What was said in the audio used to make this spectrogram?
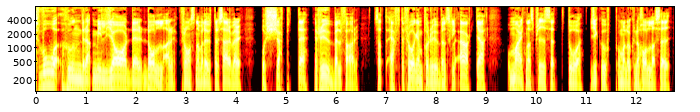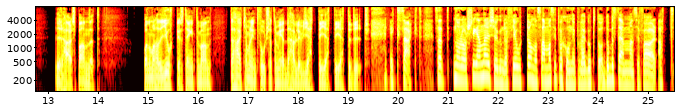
200 miljarder dollar från sina valutareserver och köpte rubel för. Så att efterfrågan på rubeln skulle öka och marknadspriset då gick upp och man då kunde hålla sig i det här spannet. Och när man hade gjort det så tänkte man det här kan man inte fortsätta med, det här blev jätte, jätte, jättedyrt. Exakt. Så att några år senare, 2014, och samma situation är på väg att uppstå, då bestämmer man sig för att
